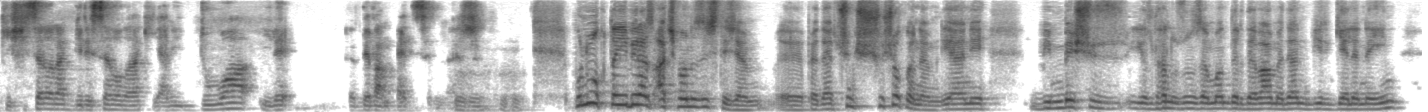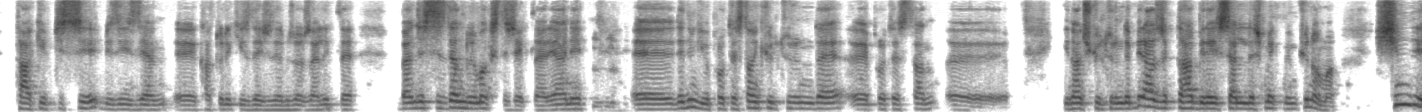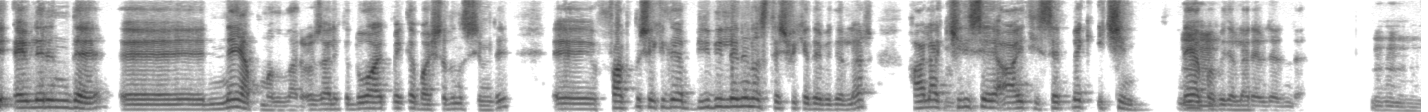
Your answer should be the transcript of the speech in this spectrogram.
kişisel olarak, bireysel olarak yani dua ile devam etsinler. Hı hı. Bu noktayı biraz açmanızı isteyeceğim e, Peder. Çünkü şu çok önemli. Yani 1500 yıldan uzun zamandır devam eden bir geleneğin takipçisi bizi izleyen e, Katolik izleyicilerimiz özellikle bence sizden duymak isteyecekler. Yani Hı hı. e, dediğim gibi Protestan kültüründe, e, Protestan e, inanç kültüründe birazcık daha bireyselleşmek mümkün ama şimdi evlerinde e, ne yapmalılar? Özellikle dua etmekle başladınız şimdi. E, farklı şekilde birbirlerini nasıl teşvik edebilirler? Hala kiliseye ait hissetmek için ne Hı hı. yapabilirler evlerinde? Hı hı hı.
